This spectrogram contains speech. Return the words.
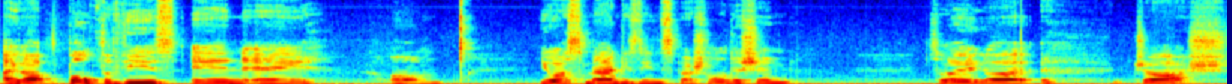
I got both of these in a um, US Magazine special edition. So I got Josh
